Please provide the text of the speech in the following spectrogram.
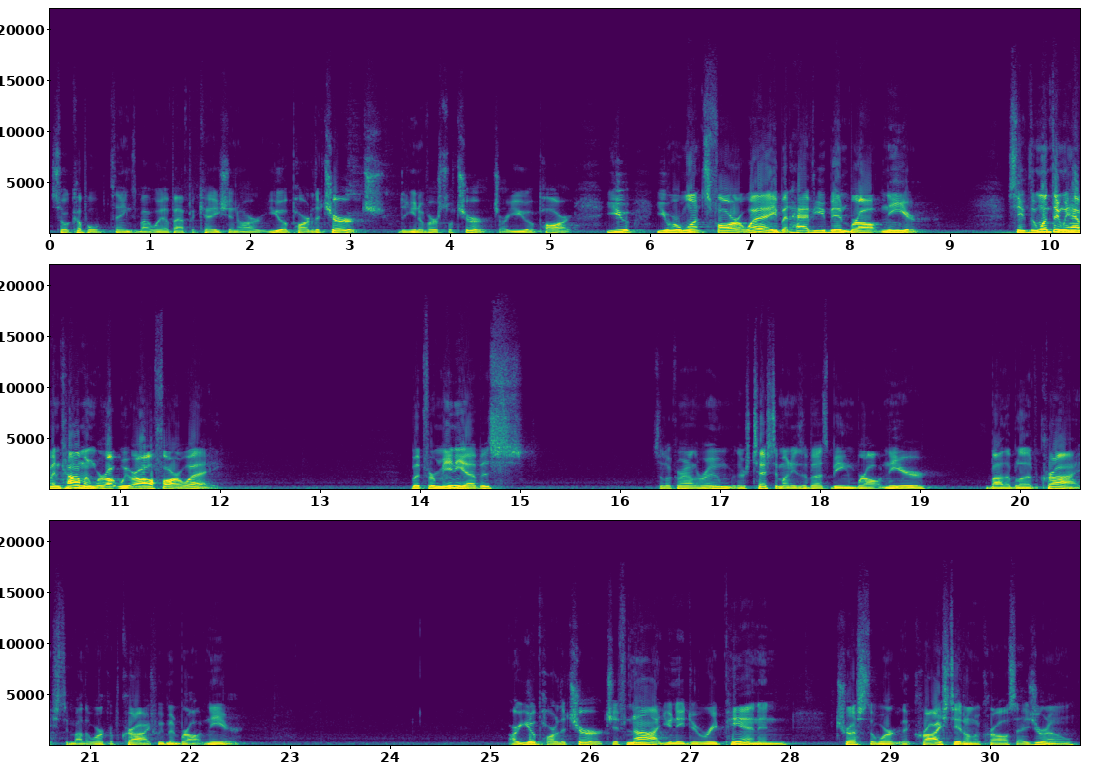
So, a couple things by way of application. Are you a part of the church, the universal church? Are you a part? You, you were once far away, but have you been brought near? See, the one thing we have in common, we're all, we're all far away. But for many of us, so look around the room, there's testimonies of us being brought near by the blood of Christ and by the work of Christ, we've been brought near. Are you a part of the church? If not, you need to repent and trust the work that Christ did on the cross as your own.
